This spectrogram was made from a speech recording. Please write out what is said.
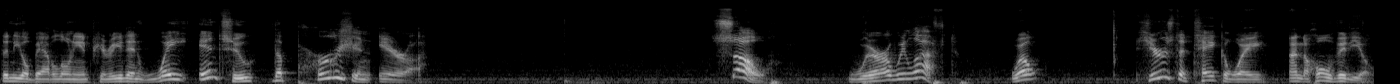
the Neo Babylonian period and way into the Persian era. So, where are we left? Well, here's the takeaway on the whole video.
